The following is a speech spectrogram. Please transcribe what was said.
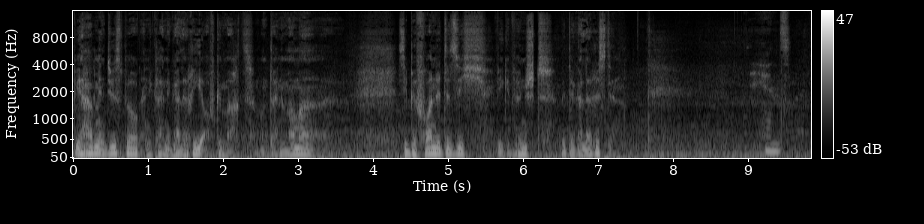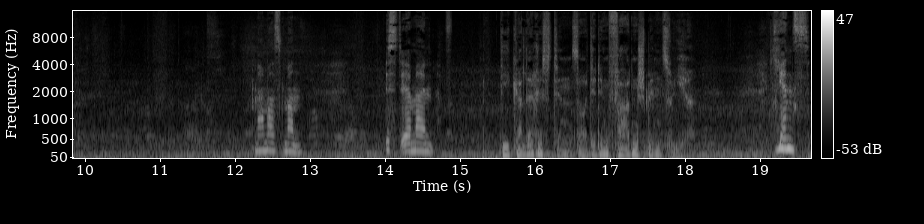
Wir haben in Duisburg eine kleine Galerie aufgemacht und deine Mama, sie befreundete sich, wie gewünscht, mit der Galeristin. Jens. Mamas Mann. Ist er mein. Die Galeristin sollte den Faden spinnen zu ihr. Jens!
